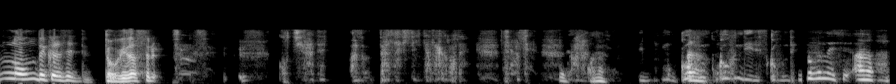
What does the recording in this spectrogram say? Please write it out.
飲んでくださいって土下座する。こちらで、あの、出させていただくので、すいません。ああの、の、もう5分、5分でいいです、5分で。僕ね、あの、あ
